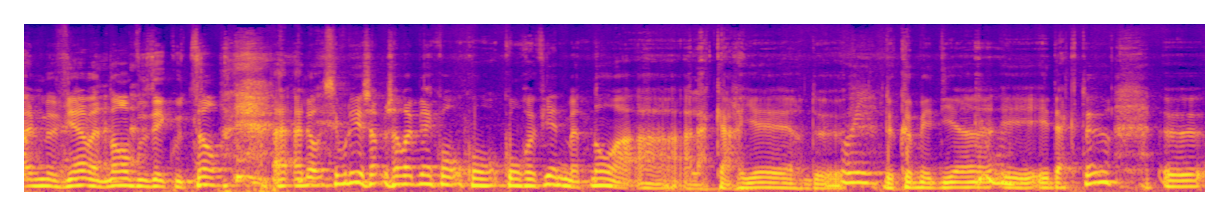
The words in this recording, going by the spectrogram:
Elle me vient maintenant en vous écoutant. Euh, alors, si vous voulez, j'aimerais bien qu'on revienne maintenant à, la carrière de, de comédien et, et d'acteur. Euh,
